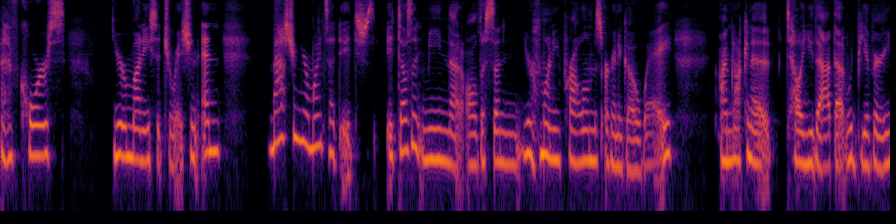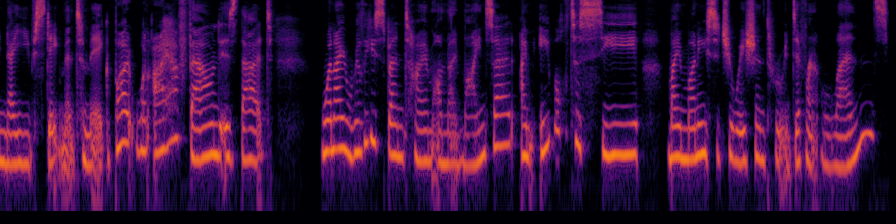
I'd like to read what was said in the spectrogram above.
And of course, your money situation. And mastering your mindset, it, just, it doesn't mean that all of a sudden your money problems are going to go away. I'm not going to tell you that. That would be a very naive statement to make. But what I have found is that when I really spend time on my mindset, I'm able to see my money situation through a different lens.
